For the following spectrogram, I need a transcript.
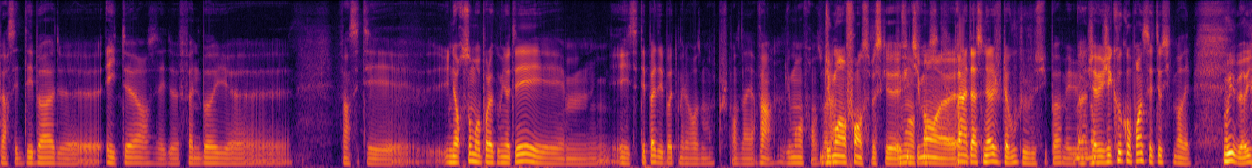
par ces débats de haters et de fanboys euh, Enfin, c'était une heure sombre pour la communauté et, et c'était pas des bots malheureusement, je pense derrière. Enfin, du moins en France. Du moins en France, parce que Du effectivement. Euh, Après l'international, je t'avoue que je suis pas, mais Bah, j'avais j'ai cru comprendre que c'était aussi le bordel. Oui, bah oui,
